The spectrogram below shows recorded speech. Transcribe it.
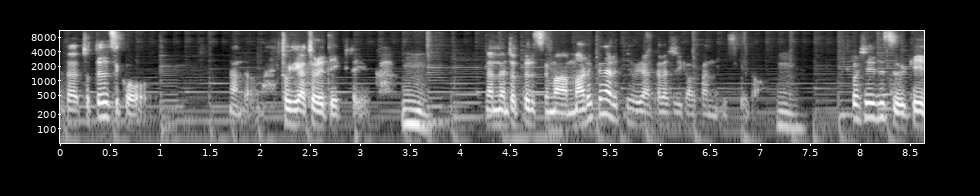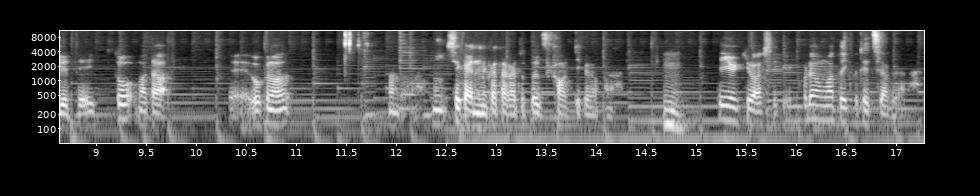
またちょっとずつこうなんだろうな時が取れていくというか、だんだんちょっとずつ、まあ、丸くなるっていうよりは正しいか分かんないですけど、うん、少しずつ受け入れていくと、また、えー、僕のなんだろうな世界の見方がちょっとずつ変わっていくのかな、うん、っていう気はしてて、これもまた一個哲学だなっ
